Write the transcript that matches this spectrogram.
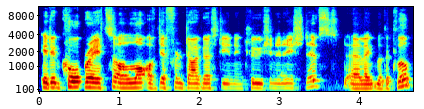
it incorporates a lot of different diversity and inclusion initiatives uh, linked with the club.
